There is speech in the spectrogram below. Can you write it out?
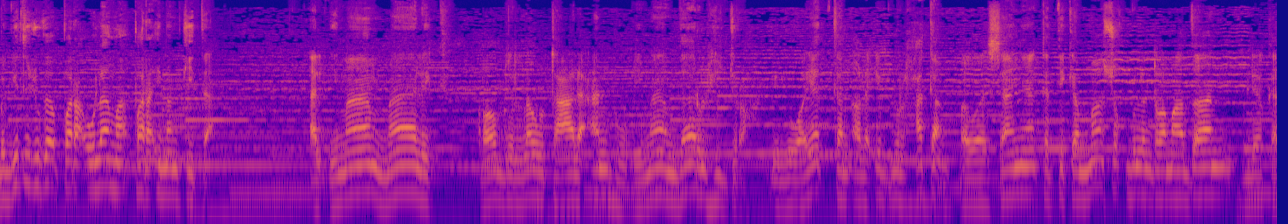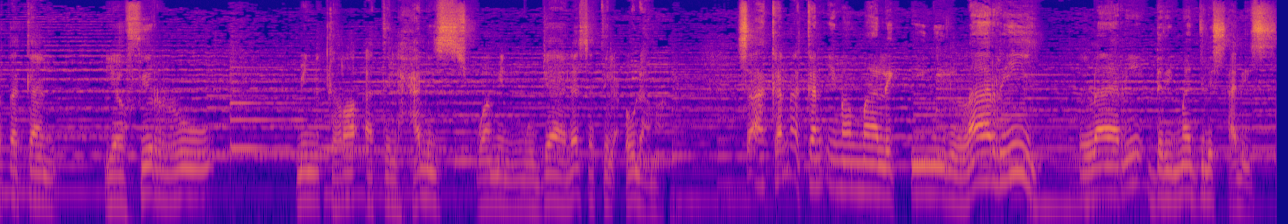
Begitu juga para ulama para imam kita. Al-Imam Malik radhiyallahu taala anhu Imam Darul Hijrah diriwayatkan oleh Ibnul Hakam bahwasanya ketika masuk bulan Ramadan beliau katakan yafirru min qiraatil hadis wa min mujalasatil ulama. Seakan-akan Imam Malik ini lari, lari dari majelis hadis.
